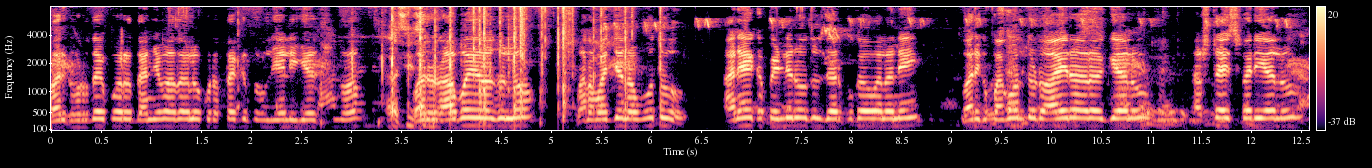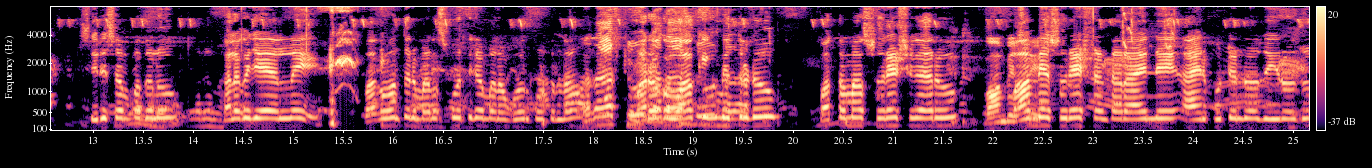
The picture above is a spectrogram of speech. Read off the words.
వారికి హృదయపూర్వక ధన్యవాదాలు కృతజ్ఞతలు తెలియజేస్తున్నాం. వారు రాబోయే రోజుల్లో మన మధ్య నవ్వుతూ అనేక పెళ్ళి రోజులు జరుపుకోవాలని వారికి భగవంతుడు ఆయురారోగ్యాలు అష్టైశ్వర్యాలు సిరి సంపదలు కలుగజేయాలని భగవంతుని మనస్ఫూర్తిగా మనం కోరుకుంటున్నాం. మరొక వాకింగ్ మిత్రుడు కొత్తమా సురేష్ గారు. బాంబే సురేష్. అంటారు ఆయన్ని. ఆయన పుట్టినరోజు ఈ రోజు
